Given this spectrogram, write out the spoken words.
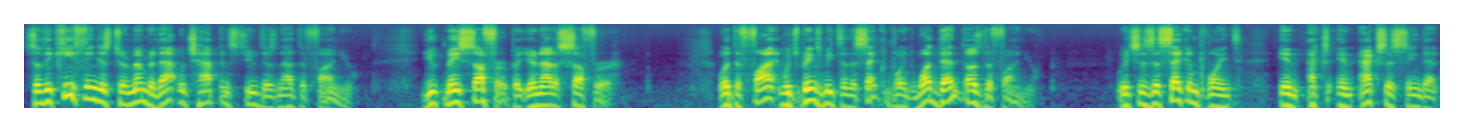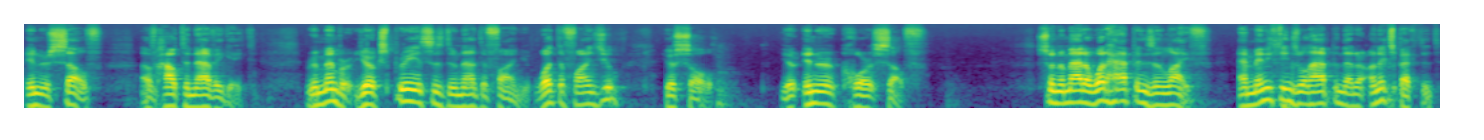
So the key thing is to remember that which happens to you does not define you. You may suffer, but you're not a sufferer. What define, which brings me to the second point. What then does define you? Which is the second point in, in accessing that inner self of how to navigate. Remember, your experiences do not define you. What defines you? your soul, your inner core self. So no matter what happens in life, and many things will happen that are unexpected,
